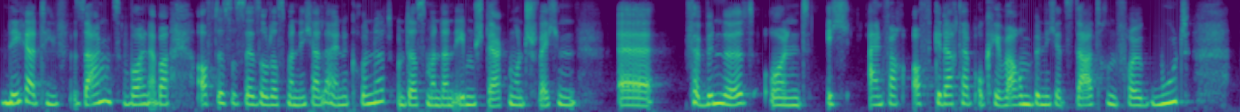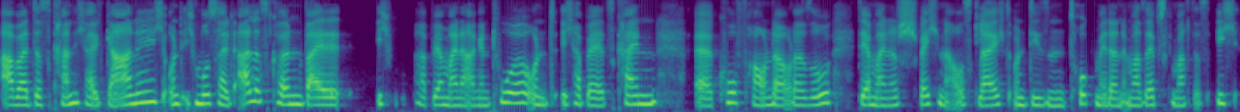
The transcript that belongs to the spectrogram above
negativ sagen zu wollen, aber oft ist es ja so, dass man nicht alleine gründet und dass man dann eben Stärken und Schwächen äh, verbindet und ich einfach oft gedacht habe, okay, warum bin ich jetzt da drin voll gut, aber das kann ich halt gar nicht und ich muss halt alles können, weil ich habe ja meine Agentur und ich habe ja jetzt keinen äh, Co-Founder oder so, der meine Schwächen ausgleicht und diesen Druck mir dann immer selbst gemacht, dass ich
